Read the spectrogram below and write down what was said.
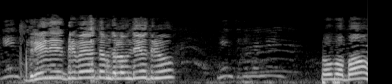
Dri, dri, dri ba yun? Dalam dalam dayo, dri, dri babaw.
